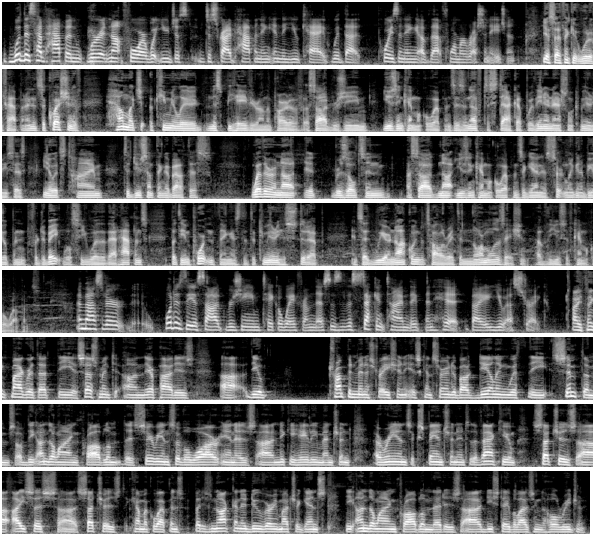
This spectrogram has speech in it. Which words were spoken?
would this have happened were it not for what you just described happening in the UK with that poisoning of that former Russian agent? Yes, I think it would have happened. And it's a question of how much accumulated misbehavior on the part of Assad regime using chemical weapons is enough to stack up where the international community says, you know, it's time to do something about this. Whether or not it results in Assad not using chemical weapons again is certainly going to be open for debate. We'll see whether that happens. But the important thing is that the community has stood up and said we are not going to tolerate the normalization of the use of chemical weapons. Ambassador, what does the Assad regime take away from this? This is the second time they've been hit by a U.S. strike. I think, Margaret, that the assessment on their part is uh, the Trump administration is concerned about dealing with the symptoms of the underlying problem, the Syrian civil war, and as uh, Nikki Haley mentioned, Iran's expansion into the vacuum, such as uh, ISIS, uh, such as the chemical weapons, but is not going to do very much against the underlying problem that is uh, destabilizing the whole region.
